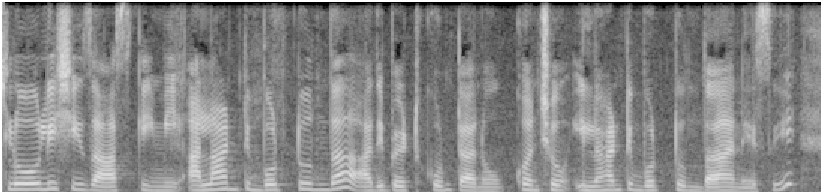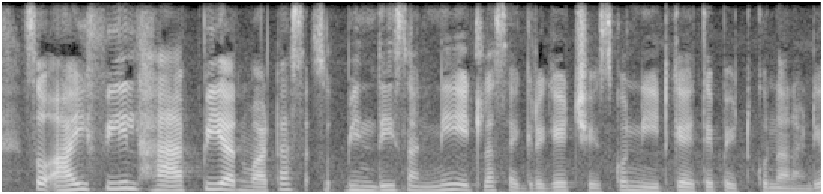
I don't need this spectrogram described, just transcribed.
స్లోలీ షీజ్ ఆస్కింగ్ మీ అలాంటి బొట్టు ఉందా అది పెట్టుకుంటాను. కొంచెం ఇలాంటి బొట్టు ఉందా అనేసి. సో ఐ ఫీల్ హ్యాపీ అనమాట సో బిందీస్ అన్నీ ఇట్లా సెగ్రిగేట్ చేసుకొని నీట్గా అయితే పెట్టుకున్నానండి.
